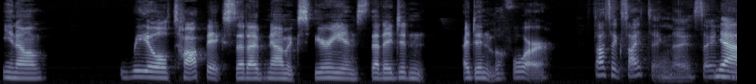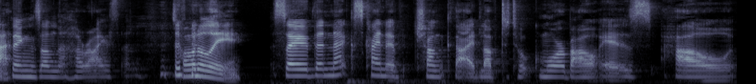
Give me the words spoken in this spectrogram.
you know, real topics that I've now experienced that I didn't I didn't before. That's exciting though. So yeah. new things on the horizon. totally. So, the next kind of chunk that I'd love to talk more about is how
